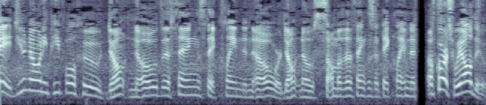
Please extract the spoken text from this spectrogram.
Hey, do you know any people who don't know the things they claim to know or don't know some of the things that they claim to know? Of course, we all do.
